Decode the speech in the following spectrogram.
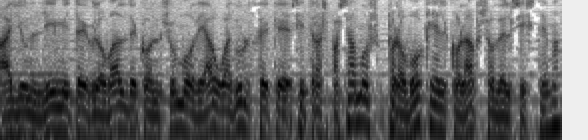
Hay un límite global de consumo de agua dulce que, si traspasamos, provoque el colapso del sistema.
